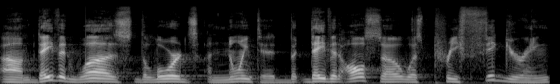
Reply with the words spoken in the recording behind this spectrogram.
Um, David was the Lord's anointed, but David also was prefiguring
